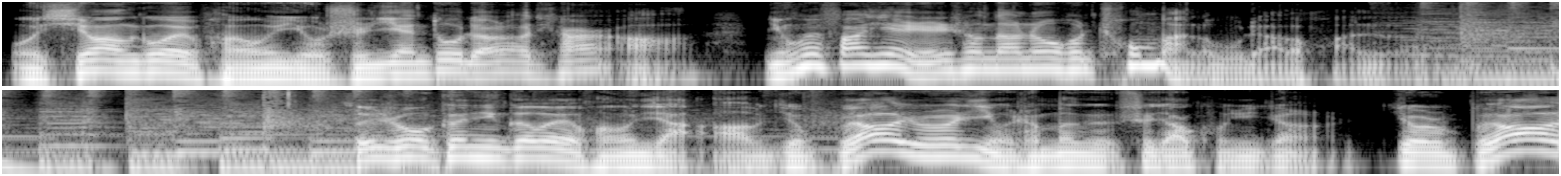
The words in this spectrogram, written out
我希望各位朋友有时间多聊聊天啊，你会发现人生当中会充满了无聊的欢乐。所以说，我跟您各位朋友讲啊，就不要就说有什么社交恐惧症，就是不要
